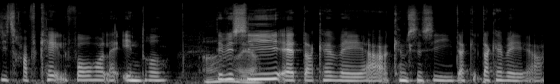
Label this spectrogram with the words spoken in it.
de trafikale forhold er ændret. Ah, det vil sige, ja. at der kan være, kan man sige, der, der kan være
